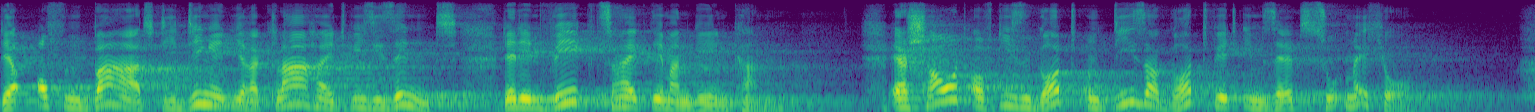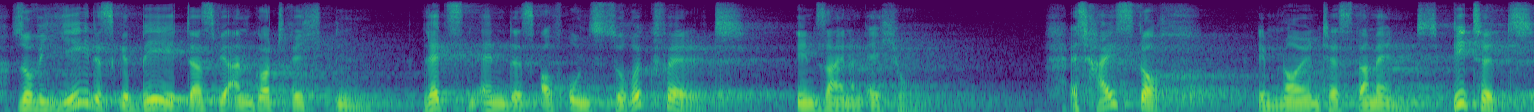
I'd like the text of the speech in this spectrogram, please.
der offenbart die Dinge in ihrer Klarheit, wie sie sind, der den Weg zeigt, den man gehen kann. Er schaut auf diesen Gott und dieser Gott wird ihm selbst zum Echo. So wie jedes Gebet, das wir an Gott richten, letzten Endes auf uns zurückfällt in seinem Echo. Es heißt doch im Neuen Testament, bittet,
